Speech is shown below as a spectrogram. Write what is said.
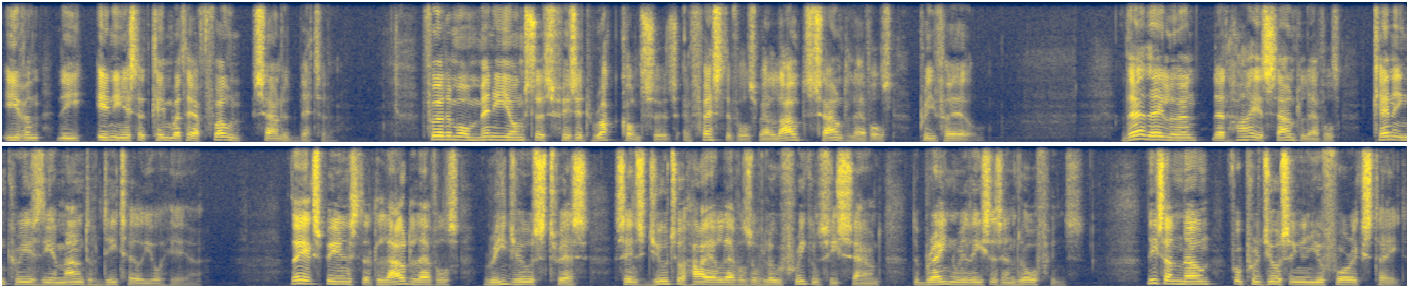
even the in-ears that came with their phone sounded better. Furthermore many youngsters visit rock concerts and festivals where loud sound levels prevail. There they learn that higher sound levels can increase the amount of detail you hear. They experience that loud levels reduce stress since due to higher levels of low frequency sound the brain releases endorphins. These are known for producing a euphoric state.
